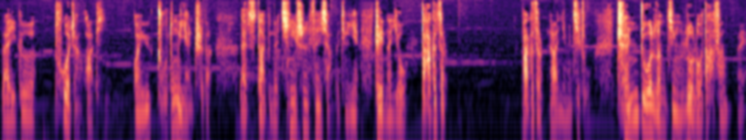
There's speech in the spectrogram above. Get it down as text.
来一个拓展话题，关于主动延迟的，来自大兵的亲身分享的经验。这里呢有八个字儿。八个字儿啊，你们记住：沉着冷静，落落大方。哎，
